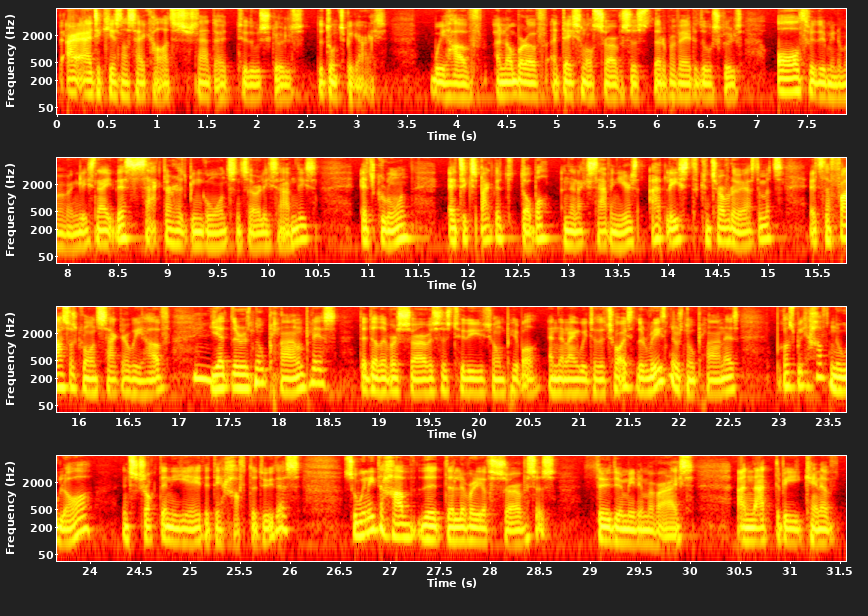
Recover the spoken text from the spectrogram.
our educational psychologists are sent out to those schools that don't speak Irish we have a number of additional services that are provided to those schools all through the medium of English. Now, this sector has been going since the early 70s. It's growing. It's expected to double in the next seven years, at least, conservative estimates. It's the fastest growing sector we have. Mm. Yet there is no plan in place that delivers services to these young people in the language of the choice. The reason there's no plan is because we have no law instructing EA that they have to do this. So we need to have the delivery of services through the medium of Irish and that to be kind of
